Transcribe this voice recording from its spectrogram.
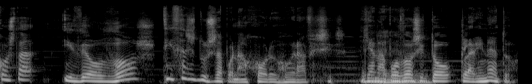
Κώστα, ιδεοδός, τι θα ζητούσες από ένα χώρο ηχογράφησης για να αποδώσει το κλαρινέτο;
